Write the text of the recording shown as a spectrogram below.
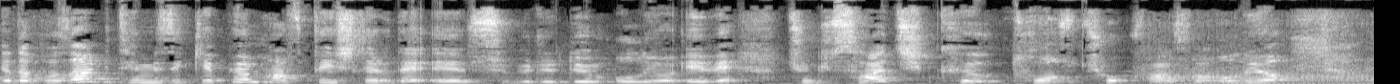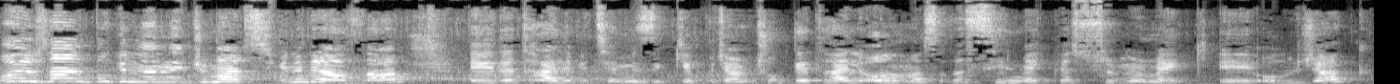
ya da pazar bir temizlik yapıyorum. Hafta işleri de e, süpürdüğüm oluyor evi. Çünkü saç, kıl, toz çok fazla oluyor. O yüzden bugün hani cumartesi günü biraz daha e, detaylı bir temizlik yapacağım. Çok detaylı olmasa da silmek ve süpürmek e, olacak.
